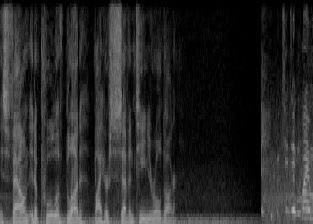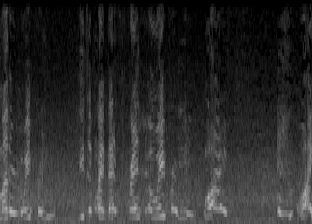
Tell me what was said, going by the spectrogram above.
is found in a pool of blood by her 17-year-old daughter. But you took my mother away from me. You took my best friend away from me. Why? Why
